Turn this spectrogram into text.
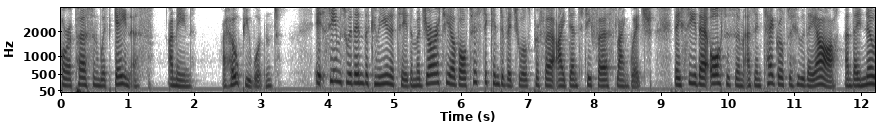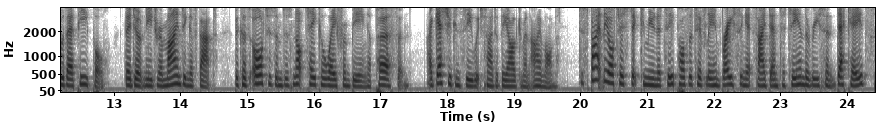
or a person with gayness. I mean, I hope you wouldn't. It seems within the community the majority of autistic individuals prefer identity first language. They see their autism as integral to who they are, and they know their people. They don't need reminding of that, because autism does not take away from being a person. I guess you can see which side of the argument I'm on. Despite the autistic community positively embracing its identity in the recent decades,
